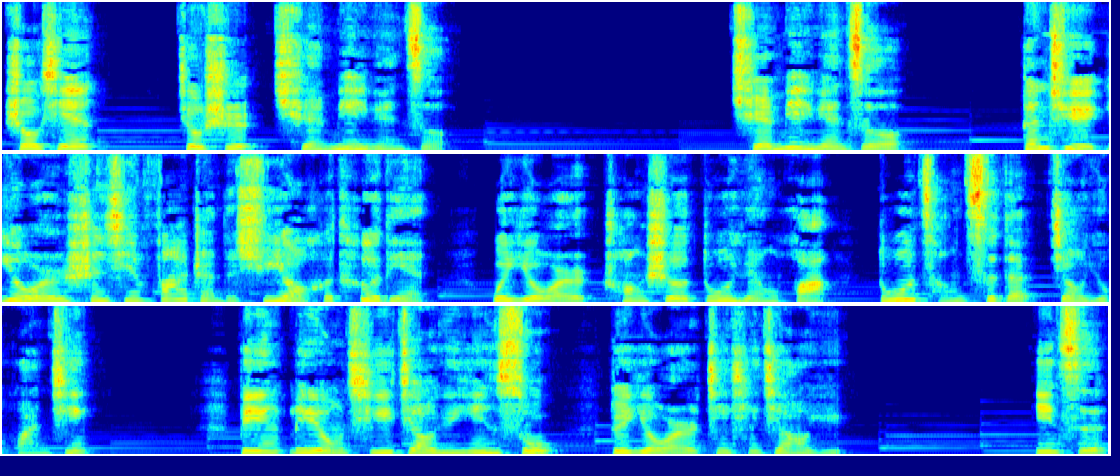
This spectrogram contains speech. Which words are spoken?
首先就是全面原则。全面原则，根据幼儿身心发展的需要和特点，为幼儿创设多元化、多层次的教育环境，并利用其教育因素对幼儿进行教育。因此，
